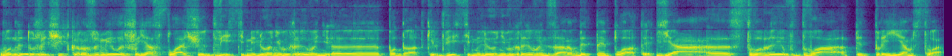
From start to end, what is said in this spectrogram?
Вони дуже чітко розуміли, що я сплачую 200 мільйонів гривень е, податків, 200 мільйонів гривень заробітної плати. Я е, створив два підприємства:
